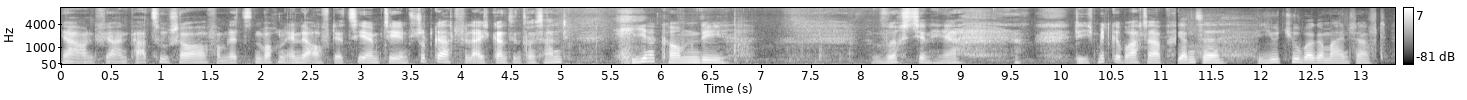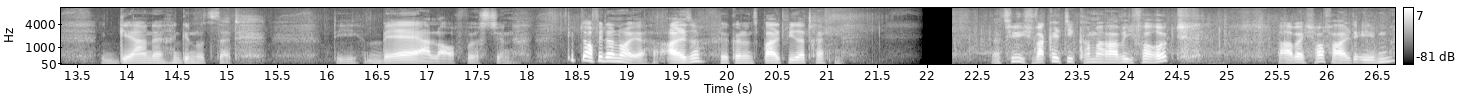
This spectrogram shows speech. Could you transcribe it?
Ja, und für ein paar Zuschauer vom letzten Wochenende auf der CMT in Stuttgart vielleicht ganz interessant. Hier kommen die Würstchen her, die ich mitgebracht habe. Die ganze YouTuber-Gemeinschaft gerne genutzt hat. Die Bärlauchwürstchen. Gibt auch wieder neue. Also, wir können uns bald wieder treffen. Natürlich wackelt die Kamera wie verrückt, aber ich hoffe halt eben,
